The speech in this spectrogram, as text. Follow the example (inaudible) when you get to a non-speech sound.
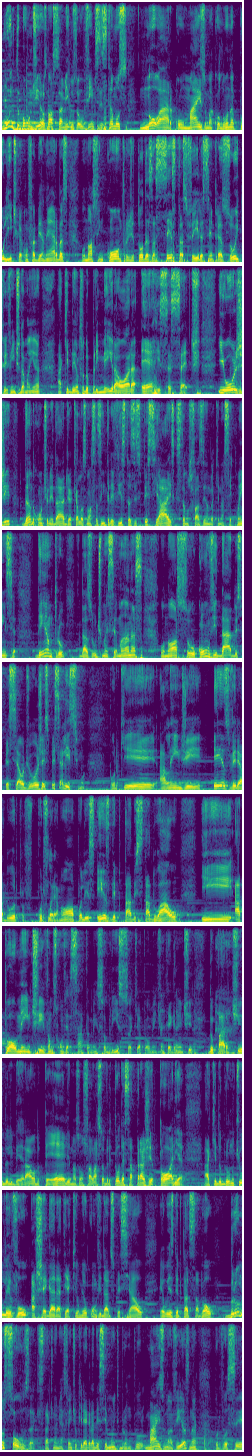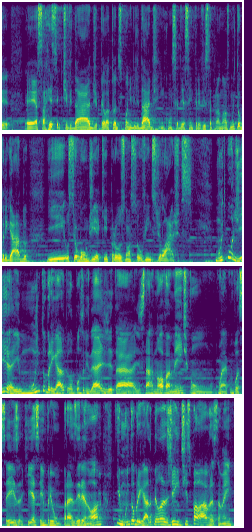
Muito bom dia aos nossos amigos ouvintes. Estamos no ar com mais uma coluna Política com Fabiana Erbas, o nosso encontro de todas as sextas-feiras, sempre às 8h20 da manhã, aqui dentro do Primeira Hora RC7. E hoje, dando continuidade àquelas nossas entrevistas especiais que estamos fazendo aqui na sequência, dentro das últimas semanas, o nosso convidado especial de hoje é especialíssimo porque além de ex-vereador por Florianópolis, ex-deputado estadual e atualmente, vamos conversar também sobre isso aqui, atualmente integrante do Partido Liberal, do PL, nós vamos falar sobre toda essa trajetória aqui do Bruno que o levou a chegar até aqui. O meu convidado especial é o ex-deputado estadual Bruno Souza, que está aqui na minha frente. Eu queria agradecer muito, Bruno, por mais uma vez, né, por você, é, essa receptividade, pela tua disponibilidade em conceder essa entrevista para nós. Muito obrigado e o seu bom dia aqui para os nossos ouvintes de Lages. Muito bom dia e muito obrigado pela oportunidade de estar, tá, de estar novamente com, com, é, com vocês aqui. É sempre um prazer enorme e muito obrigado pelas gentis palavras também.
